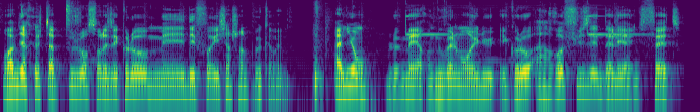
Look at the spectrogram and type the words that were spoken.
On va me dire que je tape toujours sur les écolos, mais des fois ils cherchent un peu quand même. À Lyon, le maire nouvellement élu écolo a refusé d'aller à une fête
